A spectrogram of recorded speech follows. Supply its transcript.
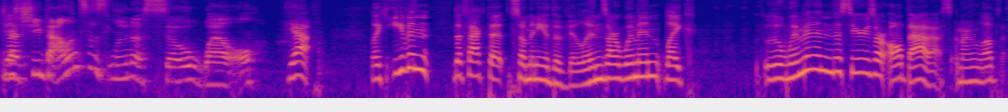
Just, yeah, she balances Luna so well. Yeah. Like even the fact that so many of the villains are women, like the women in this series are all badass and I love that.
